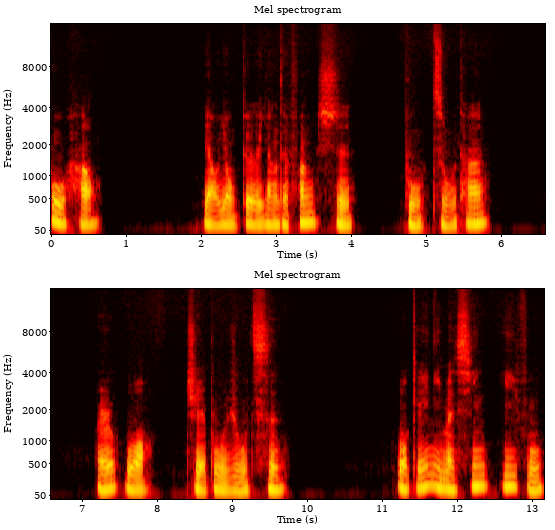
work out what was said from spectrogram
不好，要用各样的方式补足它，而我却不如此。我给你们新衣服，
